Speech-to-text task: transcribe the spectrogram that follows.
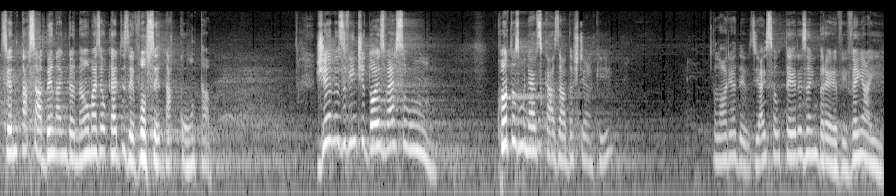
Você não está sabendo ainda não, mas eu quero dizer: Você dá conta. Gênesis 22, verso 1. Quantas mulheres casadas tem aqui? Glória a Deus. E as solteiras em breve, vem aí.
